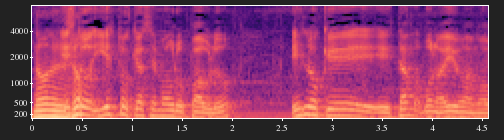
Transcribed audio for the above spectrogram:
No, esto, eso- Y esto que hace Mauro Pablo es lo que estamos. Bueno, ahí vamos.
